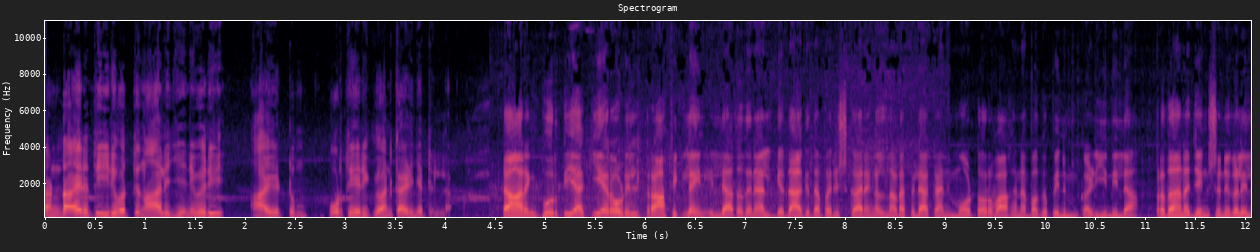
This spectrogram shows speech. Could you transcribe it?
രണ്ടായിരത്തി ഇരുപത്തിനാല് ജനുവരി ആയിട്ടും പൂർത്തീകരിക്കുവാൻ കഴിഞ്ഞിട്ടില്ല. ടാറിംഗ് പൂർത്തിയാക്കിയ റോഡിൽ ട്രാഫിക് ലൈൻ ഇല്ലാത്തതിനാൽ ഗതാഗത പരിഷ്കാരങ്ങൾ നടപ്പിലാക്കാൻ മോട്ടോർ വാഹന വകുപ്പിനും കഴിയുന്നില്ല. പ്രധാന ജംഗ്ഷനുകളിൽ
